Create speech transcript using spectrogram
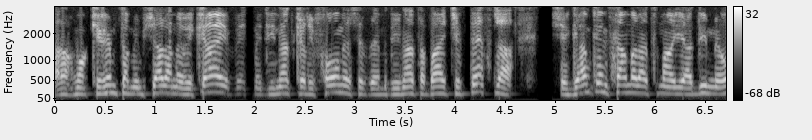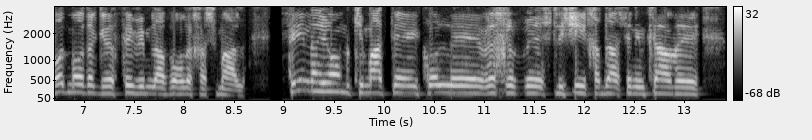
אנחנו מכירים את הממשל האמריקאי ואת מדינת קליפורניה, שזה מדינת הבית של טסלה, שגם כן שמה לעצמה יעדים מאוד מאוד אגרסיביים לעבור לחשמל. סין היום כמעט אה, כל אה, רכב שלישי חדש שנמכר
